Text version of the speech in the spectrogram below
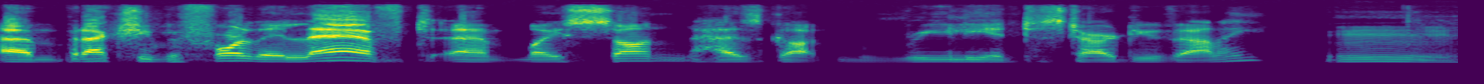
Um, but actually before they left um, my son has gotten really into stardew valley. Mm.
